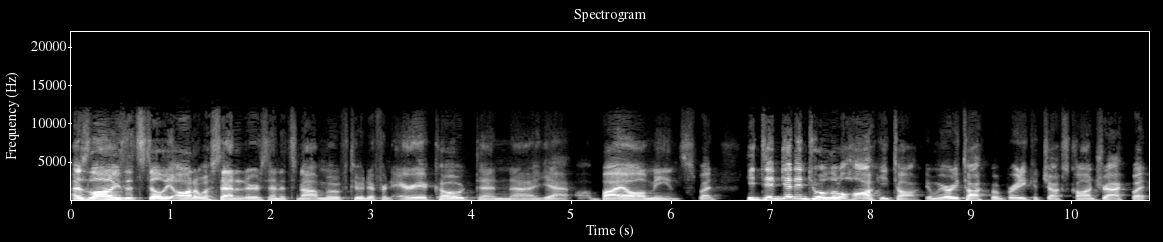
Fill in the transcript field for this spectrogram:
As long as it's still the Ottawa Senators and it's not moved to a different area code, then uh, yeah, by all means. But he did get into a little hockey talk, and we already talked about Brady Tkachuk's contract. But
